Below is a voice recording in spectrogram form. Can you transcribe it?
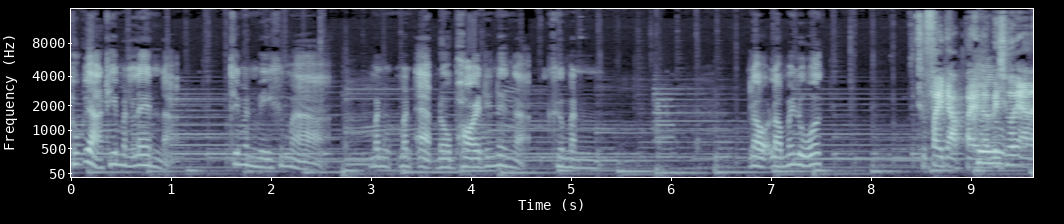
ทุกอย่างที่มันเล่นอะที่มันมีขึ้นมา มันมันแอบ no point นิดนึงอะคือมัน เราเราไม่รู้ว่าคือไฟดับไปแล้วไปช่วยอะไร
